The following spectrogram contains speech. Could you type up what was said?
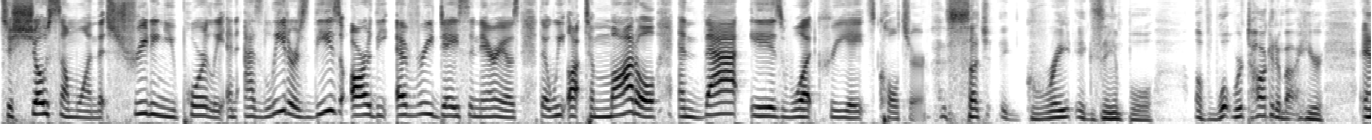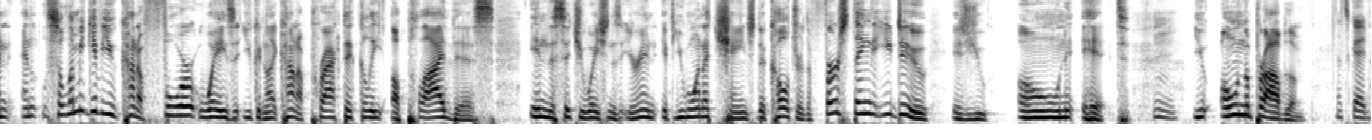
to show someone that's treating you poorly. And as leaders, these are the everyday scenarios that we ought to model and that is what creates culture. Such a great example of what we're talking about here. And and so let me give you kind of four ways that you can like kind of practically apply this in the situations that you're in if you want to change the culture. The first thing that you do is you own it. Mm. You own the problem. That's good.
